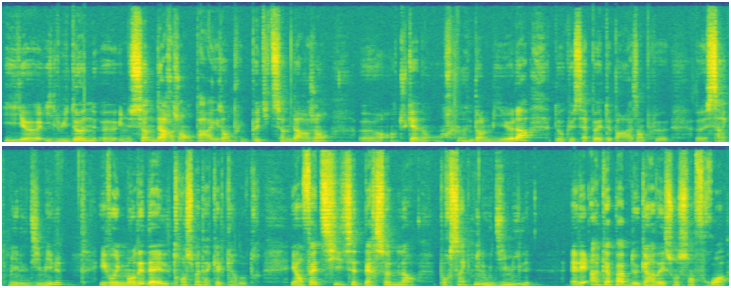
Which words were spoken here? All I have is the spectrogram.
il, euh, lui donne euh, une somme d'argent, par exemple, une petite somme d'argent, euh, en tout cas dans, dans, le milieu là, donc ça peut être par exemple 5 000, 10 000, ils vont lui demander d'aller le transmettre à quelqu'un d'autre. Et en fait, si cette personne-là, pour 5 000 ou 10 000, elle est incapable de garder son sang-froid,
